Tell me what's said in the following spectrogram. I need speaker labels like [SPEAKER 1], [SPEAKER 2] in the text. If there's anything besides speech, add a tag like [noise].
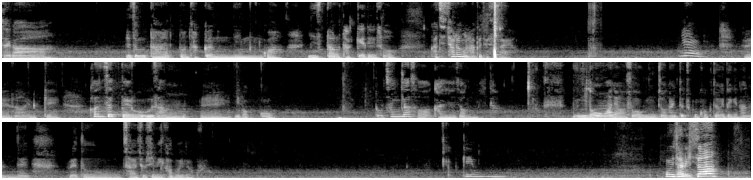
[SPEAKER 1] 제가 예전부터 알았던 작가님과 인스타로 닿게 돼서 같이 촬영을 하게 됐어요. 예! 그래서 이렇게 컨셉대로 의상을 입었고 또 챙겨서 갈 예정입니다. 눈이 너무 많이 와서 운전할 때 조금 걱정이 되긴 하는데 그래도 잘 조심히 가보려고요. 갈게요. 꽁이 잘 있어?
